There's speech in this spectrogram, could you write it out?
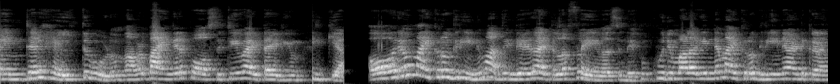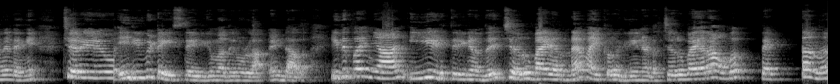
മെന്റൽ ഹെൽത്ത് കൂടും. നമ്മൾ ഭയങ്കര പോസിറ്റീവ് ആയിട്ടായിരിക്കും ഇരിക്കുക. ഓരോ മൈക്രോ ഗ്രീനും അതിന്റെതായിട്ടുള്ള ഫ്ലേവേഴ്സ് ഉണ്ട്. ഇപ്പൊ കുരുമുളകിന്റെ മൈക്രോ ഗ്രീൻ എടുക്കണമെന്നുണ്ടെങ്കിൽ ചെറിയൊരു എരിവ് ടേസ്റ്റ് ആയിരിക്കും അതിനുള്ള ഉണ്ടാവുക. ഇതിപ്പോ ഞാൻ ഈ എടുത്തിരിക്കുന്നത് ചെറുപയറിന്റെ മൈക്രോ ഗ്രീൻ ആണ് ചെറുപയർ ആവുമ്പോ പെട്ടെന്ന്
